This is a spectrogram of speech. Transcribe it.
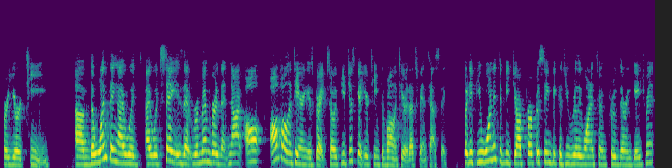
for your team. Um, the one thing I would I would say is that remember that not all all volunteering is great. So if you just get your team to volunteer, that's fantastic. But if you wanted to be job purposing because you really wanted to improve their engagement,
